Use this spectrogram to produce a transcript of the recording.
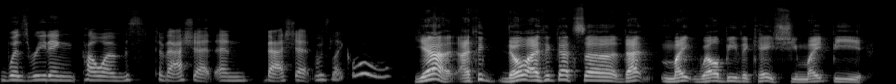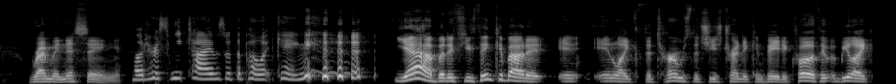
was reading poems to Vashet and Vashet was like, "Oh, Yeah, I think no, I think that's uh that might well be the case. She might be reminiscing. about her sweet times with the poet king." Yeah, but if you think about it in, in like the terms that she's trying to convey to Kvothe, it would be like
